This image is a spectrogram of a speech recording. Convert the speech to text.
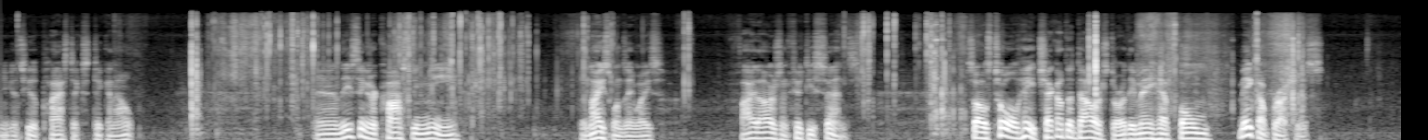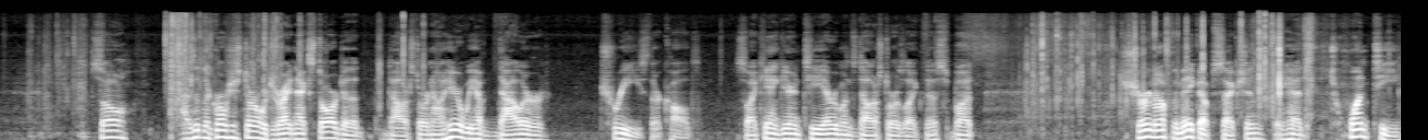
You can see the plastic sticking out. And these things are costing me, the nice ones anyways, $5.50. So I was told, hey, check out the dollar store. They may have foam makeup brushes. So I was at the grocery store, which is right next door to the dollar store. Now here we have dollar trees, they're called. So I can't guarantee everyone's dollar store is like this, but sure enough, the makeup section, they had 20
